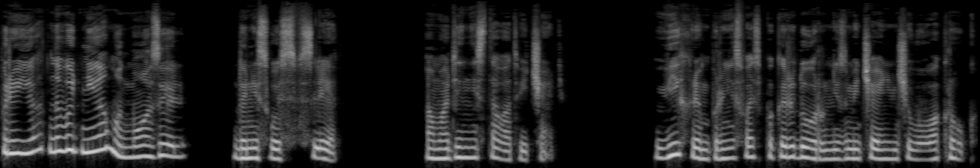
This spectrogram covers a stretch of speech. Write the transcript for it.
«Приятного дня, мадемуазель!» донеслось вслед. Амадин не стал отвечать. Вихрем пронеслась по коридору, не замечая ничего вокруг.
